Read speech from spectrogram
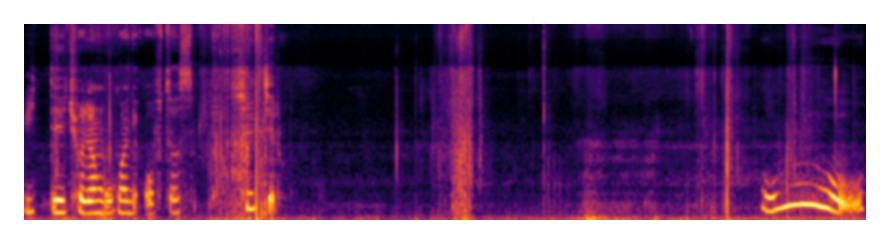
이때 저장 공간이 없었습니다. 실제로. 오.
